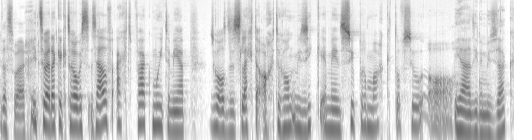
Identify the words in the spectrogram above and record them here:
dat is waar. Iets waar ik trouwens zelf echt vaak moeite mee heb. Zoals de slechte achtergrondmuziek in mijn supermarkt of zo. Oh. Ja, die de muzak.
